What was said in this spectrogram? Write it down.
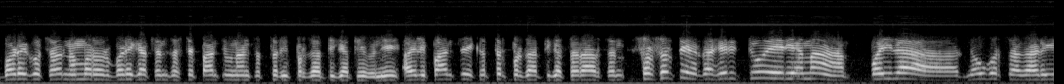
बढेको छ। नम्बरहरू बढेका छन् जस्तै पाँच सय उनासत्तरी प्रजातिका थिए भने अहिले पाँच सय एकहत्तर प्रजातिका चराहरू छन्। सरसर्ती हेर्दाखेरि त्यो एरियामा पहिला नौ वर्ष अगाडि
